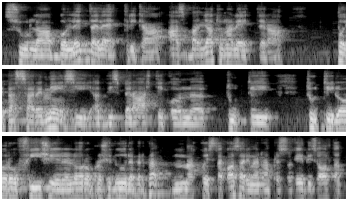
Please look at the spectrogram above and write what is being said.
sulla bolletta elettrica ha sbagliato una lettera, puoi passare mesi a disperarti con tutti, tutti i loro uffici e le loro procedure, per, ma questa cosa rimarrà pressoché irrisolta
